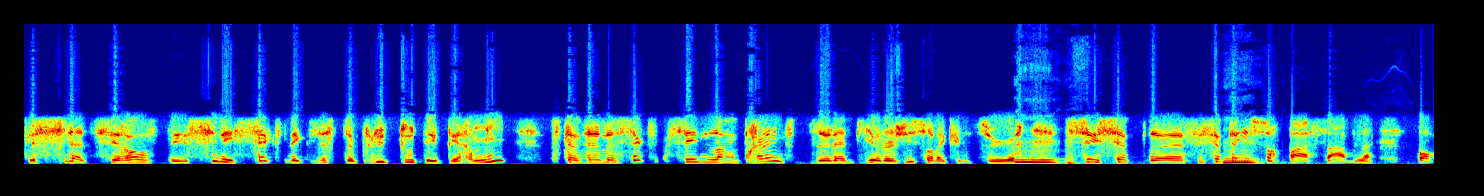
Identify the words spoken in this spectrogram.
que si la différence des, si les sexes n'existent plus, tout est permis. C'est-à-dire le sexe, c'est l'empreinte de la biologie sur la culture. Mhm. C'est cette, euh, c'est cette Mhm. insurpassable. Bon.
